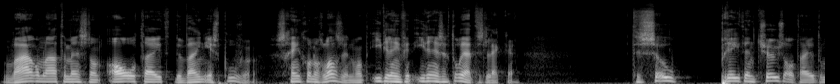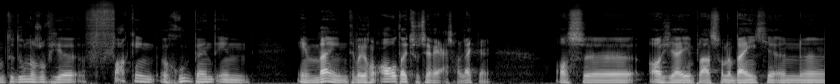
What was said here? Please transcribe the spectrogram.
Waarom laten mensen dan altijd de wijn eerst proeven? Schenk gewoon een glas in, want iedereen, vindt, iedereen zegt toch ja, het is lekker. Het is zo pretentieus altijd om te doen alsof je fucking goed bent in, in wijn. Terwijl je gewoon altijd zo zeggen, ja, is gewoon lekker. Als, uh, als jij in plaats van een wijntje een, uh,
